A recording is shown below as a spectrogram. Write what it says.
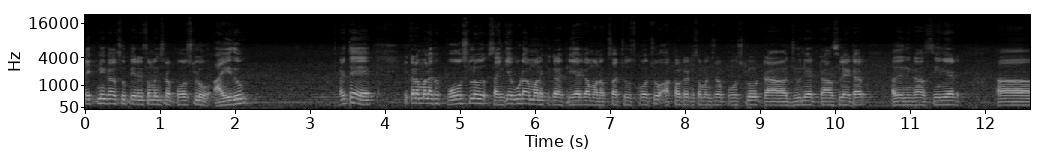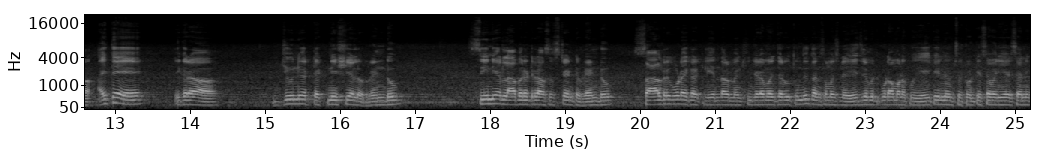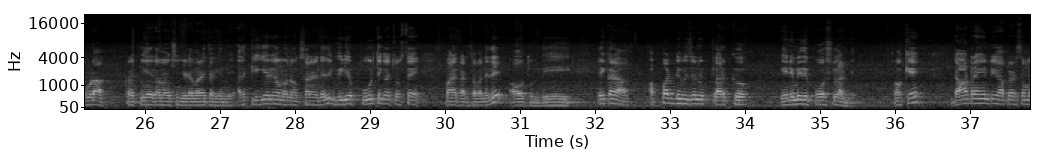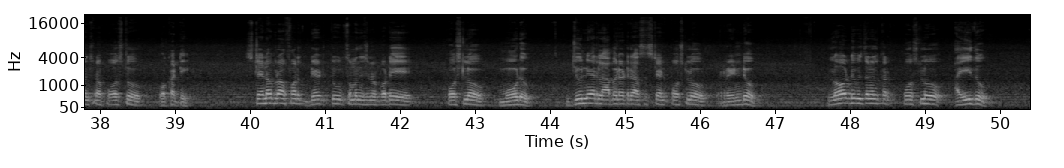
టెక్నికల్ సుపీరియర్ సంబంధించిన పోస్టులు ఐదు. అయితే ఇక్కడ మనకు పోస్టులు సంఖ్య కూడా మనకి ఇక్కడ క్లియర్గా మనం ఒకసారి చూసుకోవచ్చు. అకౌంటెంట్కి సంబంధించిన పోస్టులు ట్రా జూనియర్ ట్రాన్స్లేటర్ అదేవిధంగా సీనియర్ అయితే ఇక్కడ జూనియర్ టెక్నీషియల్ రెండు సీనియర్ ల్యాబొరేటరీ అసిస్టెంట్ రెండు. శాలరీ కూడా ఇక్కడ క్లియర్గా మెన్షన్ చేయడం అనేది జరుగుతుంది. దానికి సంబంధించిన ఏజ్ లిమిట్ కూడా మనకు ఎయిటీన్ నుంచి ట్వంటీ సెవెన్ ఇయర్స్ అని కూడా ఇక్కడ క్లియర్గా మెన్షన్ చేయడం అనేది జరిగింది. అది క్లియర్గా మనం ఒకసారి అనేది వీడియో పూర్తిగా చూస్తే మనకు అర్థం అనేది అవుతుంది. ఇక్కడ అప్పర్ డివిజన్ క్లర్క్ ఎనిమిది పోస్టులు అండి ఓకే డాటా ఎంట్రీ ఆపరేటర్ సంబంధించిన పోస్టు ఒకటి. స్టెనోగ్రాఫర్ గ్రేడ్ టూకి సంబంధించినటువంటి పోస్టులు మూడు. జూనియర్ ల్యాబొరేటరీ అసిస్టెంట్ పోస్టులు రెండు. లో డివిజనల్ కరెక్ట్ పోస్టులు ఐదు.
